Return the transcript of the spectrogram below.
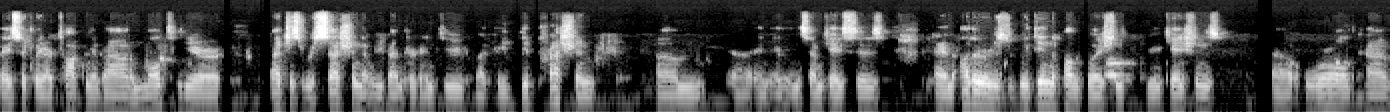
basically are talking about a multi-year, not just recession that we've entered into, but a depression um, uh, in, in, some cases, and others within the public relations communications uh, world have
